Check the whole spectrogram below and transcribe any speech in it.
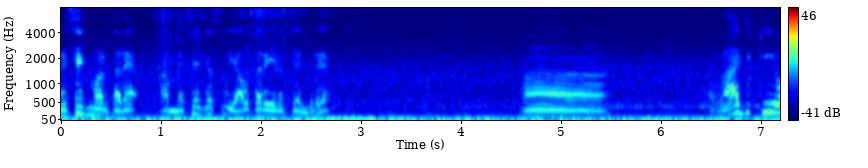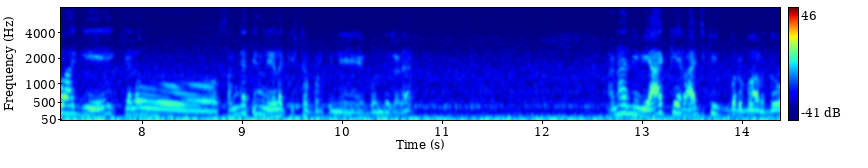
ಮೆಸೇಜ್ ಮಾಡ್ತಾರೆ. ಆ ಮೆಸೇಜಸ್ಸು ಯಾವ ಥರ ಇರುತ್ತೆ ಅಂದರೆ ರಾಜಕೀಯವಾಗಿ ಕೆಲವು ಸಂಗತಿಗಳನ್ನ ಹೇಳೋಕ್ಕೆ ಇಷ್ಟಪಡ್ತೀನಿ ಬಂಧುಗಳೇ. ಅಣ್ಣ, ನೀವು ಯಾಕೆ ರಾಜಕೀಯಕ್ಕೆ ಬರಬಾರ್ದು?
